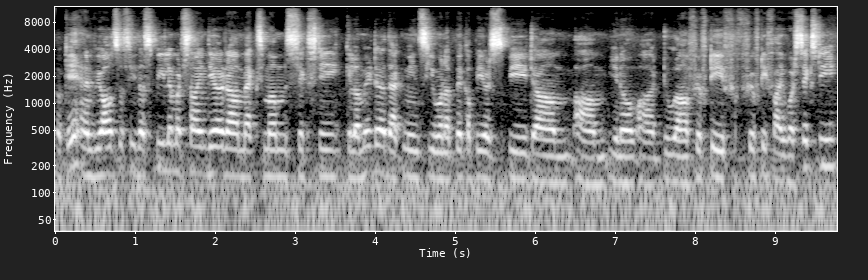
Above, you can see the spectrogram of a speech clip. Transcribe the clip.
Okay and we also see the speed limit sign there uh, maximum 60 kilometer. That means you want to pick up your speed um, um, you know uh, to uh, 50 55 or 60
